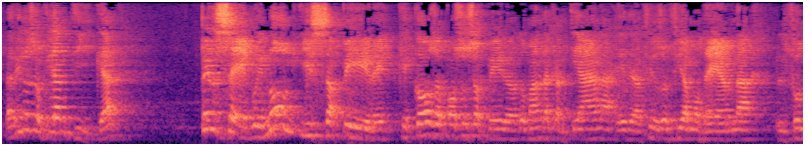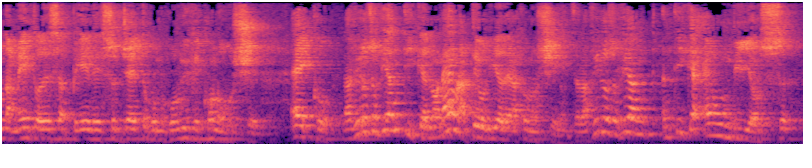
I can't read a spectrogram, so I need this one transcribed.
la filosofia antica persegue non il sapere, che cosa posso sapere, la domanda kantiana e della filosofia moderna, il fondamento del sapere, il soggetto come colui che conosce. Ecco, la filosofia antica non è una teoria della conoscenza, la filosofia antica è un bios,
